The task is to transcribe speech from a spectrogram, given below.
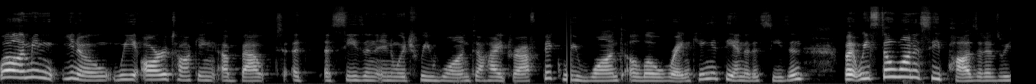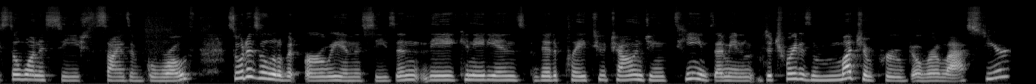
Well, I mean, you know, we are talking about a, a, season in which we want a high draft pick. We want a low ranking at the end of the season, but we still want to see positives. We still want to see signs of growth. So it is a little bit early in the season. The Canadiens did play two challenging teams. I mean, Detroit is much improved over last year.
